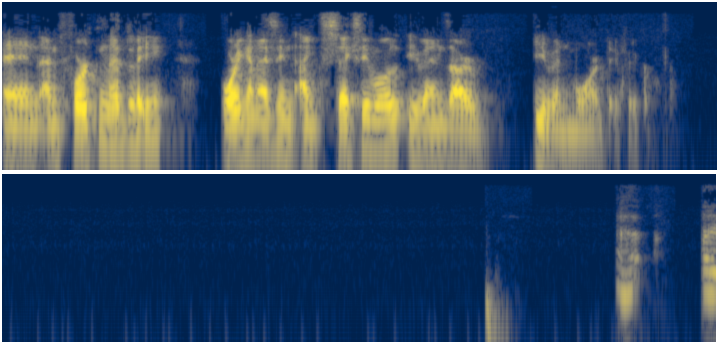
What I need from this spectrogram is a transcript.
and unfortunately, organizing accessible events are even more difficult. Uh,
